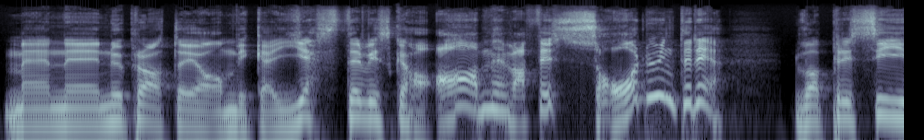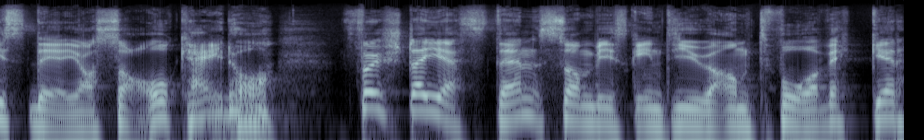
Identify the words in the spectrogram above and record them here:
men eh, nu pratar jag om vilka gäster vi ska ha. Ja, ah, men varför sa du inte det? Det var precis det jag sa. Okej okay, då. Första gästen som vi ska intervjua om två veckor,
